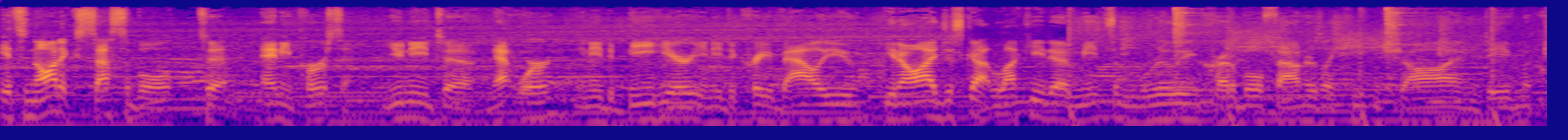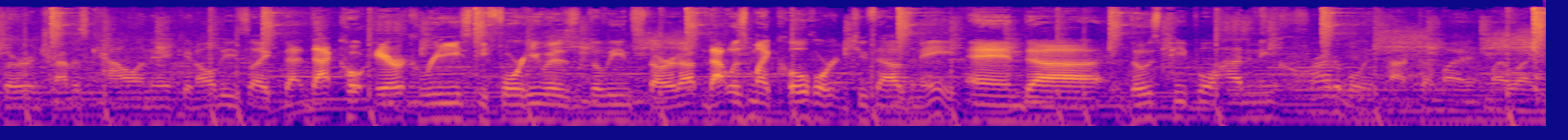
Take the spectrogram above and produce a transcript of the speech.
it's not accessible to any person. You need to network, you need to be here, you need to create value. You know, I just got lucky to meet some really incredible founders like Hiten Shah and Dave McClure and Travis Kalanick and all these like that, that co- Eric Ries before he was the lean startup. That was my cohort in 2008. And uh, those people had an incredible impact on my, my life.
